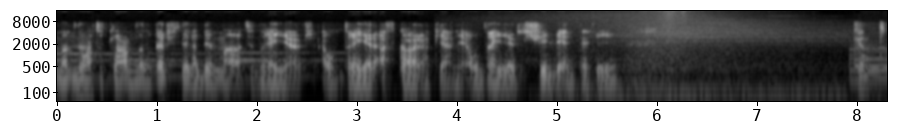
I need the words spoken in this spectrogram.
ممنوع تطلع من الغرفة لبين ما تتغير أو تغير أفكارك يعني أو تغير الشيء اللي أنت فيه. كنت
